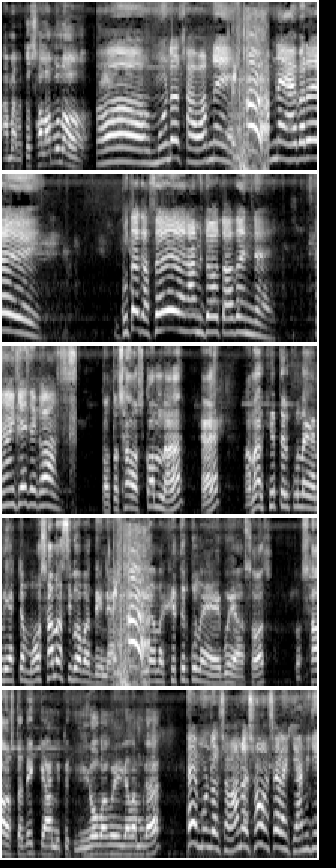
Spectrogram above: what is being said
আমার তো সালামু ন। ও মন্ডল সাহেব আপনি। আপনি এবারে কোথায় যাচ্ছেন আমি তো তা জানি না। হ্যাঁ গেছে কন? তত সাহস কম না হ্যাঁ? আমার ক্ষেতের কোনায় আমি একটা মশা মাসি বাবা দেই না তুই আমার ক্ষেতের কোনায় বইয়া আসস। তো সাহসটা দেখে আমি তো হি অবাক হয়ে গেলাম গা। হে মন্ডল সাহেব আপনার সমস্যাটা কি? আমি কি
